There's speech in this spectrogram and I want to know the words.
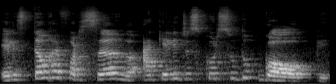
eles estão reforçando aquele discurso do golpe.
